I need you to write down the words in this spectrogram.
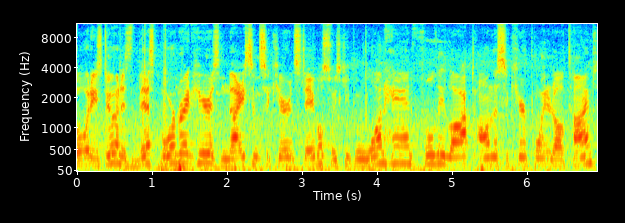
But what he's doing is this board right here is nice and secure and stable. So he's keeping one hand fully locked on the secure point at all times.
